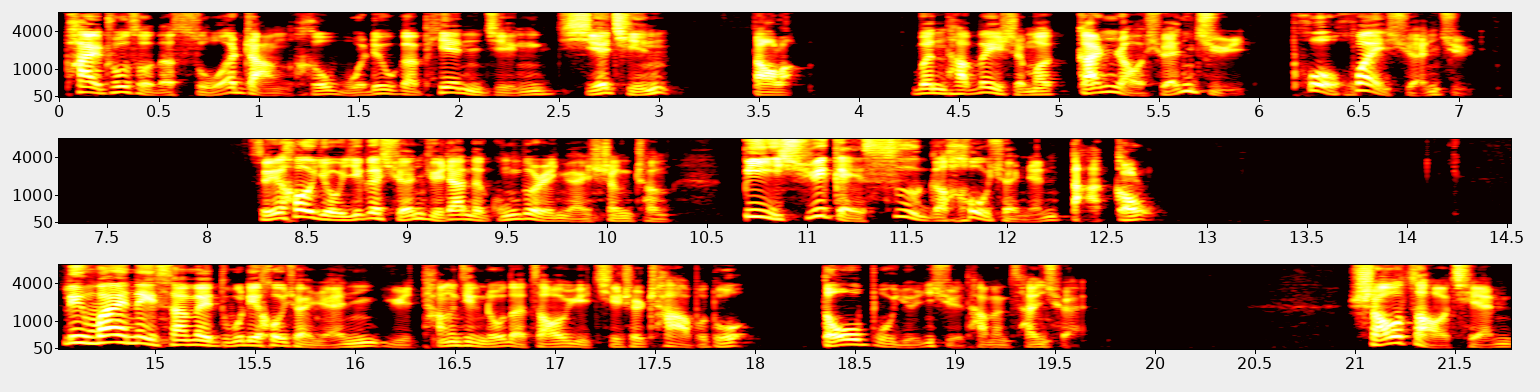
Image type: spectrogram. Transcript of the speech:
派出所的所长和五六个片警协勤到了，问他为什么干扰选举、破坏选举。随后有一个选举站的工作人员声称，必须给四个候选人打勾。另外那三位独立候选人与唐静洲的遭遇其实差不多，都不允许他们参选。稍早前，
